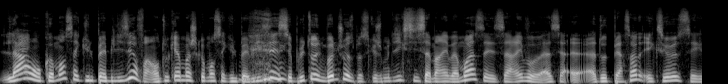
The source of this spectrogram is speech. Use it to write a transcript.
là on commence à culpabiliser, enfin en tout cas moi je commence à culpabiliser, c'est plutôt une bonne chose parce que je me dis que si ça m'arrive à moi, c'est- ça arrive à, à d'autres personnes et que c'est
